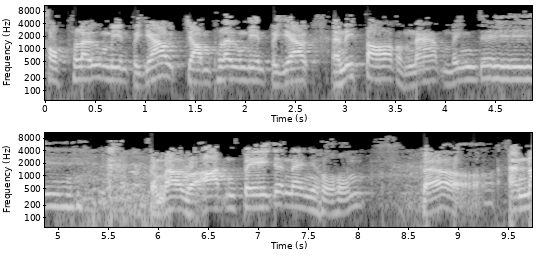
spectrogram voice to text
ខុសផ្លូវមានប្រយោជន៍ចំផ្លូវមានប្រយោជន៍អានេះតកំណាបមិញទេកុំឲ្យបើអត់ពេកណាញោមបើអាន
